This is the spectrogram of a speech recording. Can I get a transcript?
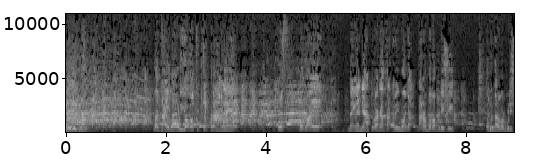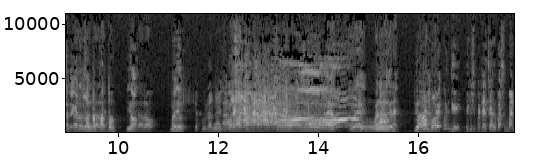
lho iki. lho. Sepedae wong liya kok dicek maneh. Terus pokoke nek ngene aturannya gak terima, Cak. Tak repot polisi. Temen tak repot polisi nek ngene. Kon repot to. Iya. Ayo. Sepurane Oh. Ayo, duwe. Mana kene? Dia apa? Duitku ndi? Iki sepeda jalan Paseman.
